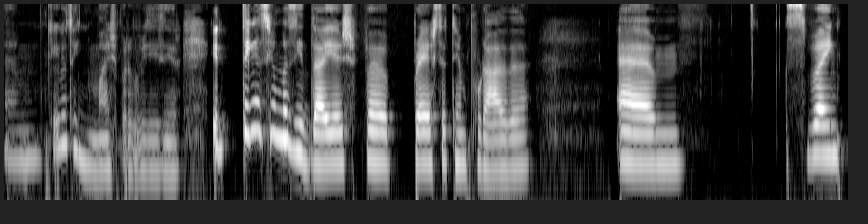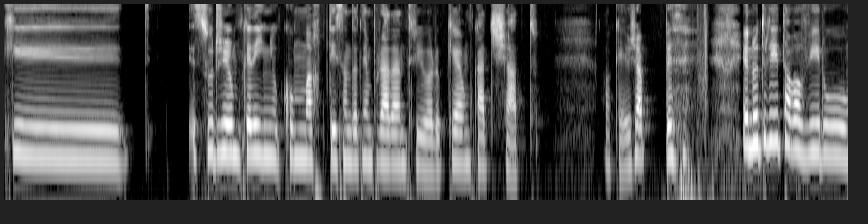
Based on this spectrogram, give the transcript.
Um, o que é que eu tenho mais para vos dizer? Eu tenho assim umas ideias para, para esta temporada. Um, se bem que surgiu um bocadinho como uma repetição da temporada anterior, o que é um bocado chato. Ok, eu já. Eu no outro dia estava a ouvir o.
